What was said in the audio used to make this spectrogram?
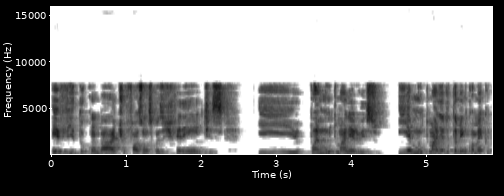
evita o combate ou faz umas coisas diferentes. E, pô, é muito maneiro isso. E é muito maneiro também como é que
